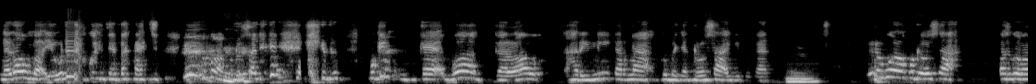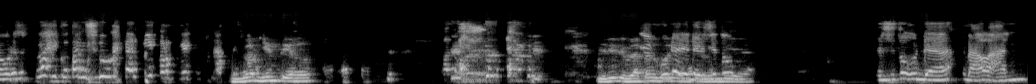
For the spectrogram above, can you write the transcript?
Nggak tahu mbak. Ya udah aku cetak aja. Pengakuan dosa deh gitu. Mungkin kayak gue galau hari ini karena gue banyak dosa gitu kan. Hmm. udah gue aku dosa pas gue ngurus lah ikutan juga nih orangnya gue gintil jadi di belakang gue udah dari situ ya. dari situ udah kenalan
